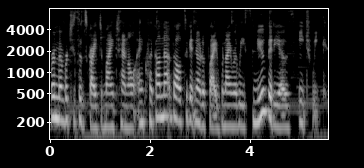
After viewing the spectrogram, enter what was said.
Remember to subscribe to my channel and click on that bell to get notified when I release new videos each week.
